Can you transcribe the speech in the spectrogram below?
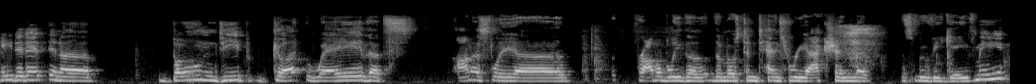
hated it in a bone deep gut way. That's honestly uh, probably the the most intense reaction that this movie gave me.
